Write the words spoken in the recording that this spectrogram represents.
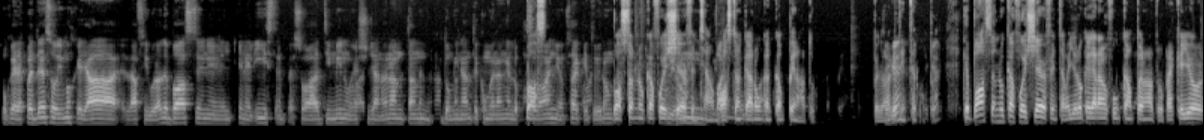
porque después de eso vimos que ya la figura de Boston en el, en el East empezó a disminuir, ya no eran tan dominantes como eran en los pasados años. O sea, que tuvieron, Boston nunca fue sheriff in town, Boston ganó un campeonato. Perdón que te interrumpa. Que Boston nunca fue sheriff town, yo lo que ganaron fue un campeonato. Para que ellos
